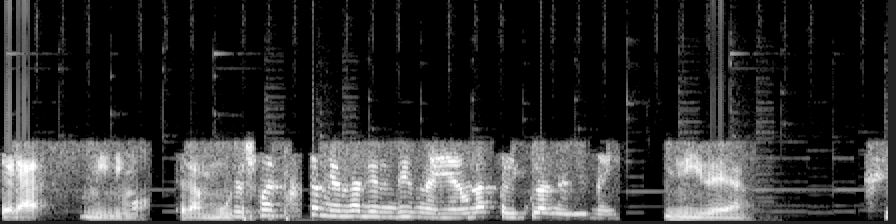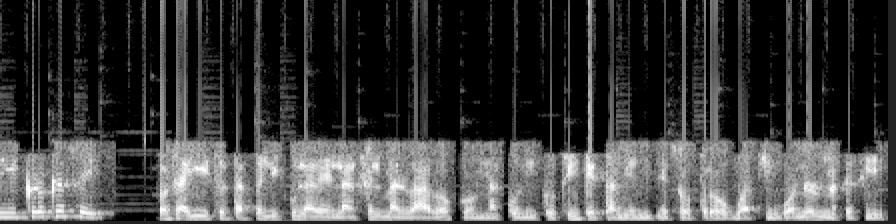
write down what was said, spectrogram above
era mínimo, era mucho. Después también salió en Disney, en unas películas de Disney. Ni idea. Sí, creo que sí. O sea, hizo esta película del Ángel Malvado con Macaulay Culkin, que también es otro Watching Wonder, no sé si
